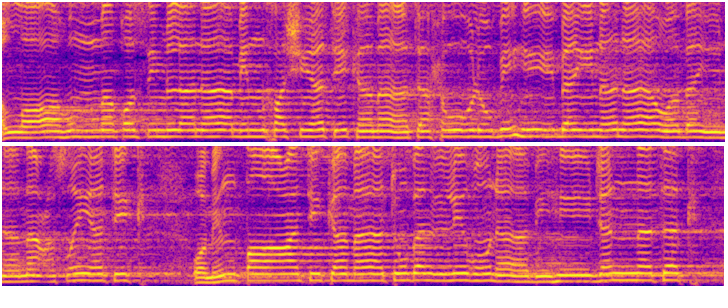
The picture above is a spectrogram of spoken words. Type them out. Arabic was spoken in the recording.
اللهم قسم لنا من خشيتك ما تحول به بيننا وبين معصيتك ومن طاعتك ما تبلغنا به جنتك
